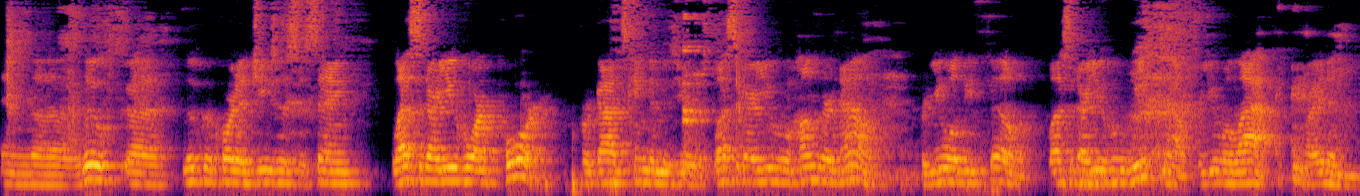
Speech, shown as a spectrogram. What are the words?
in uh, Luke, uh, Luke recorded Jesus is saying, Blessed are you who are poor, for God's kingdom is yours. Blessed are you who hunger now, for you will be filled. Blessed are you who weep now, for you will laugh. Right? And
